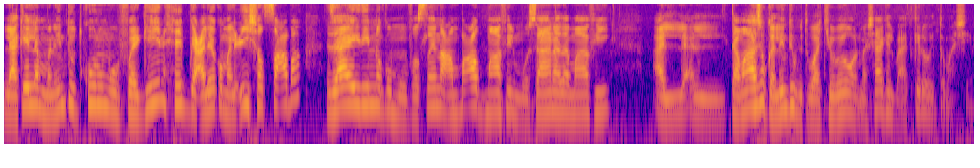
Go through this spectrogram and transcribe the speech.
لكن لما أنتوا تكونوا مفرقين حيبقى عليكم العيشة الصعبة زايد إنكم منفصلين عن بعض ما في المساندة ما في ال- التماسك اللي أنتوا بتواجهوه والمشاكل بعد كده وانتوا ماشيين.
